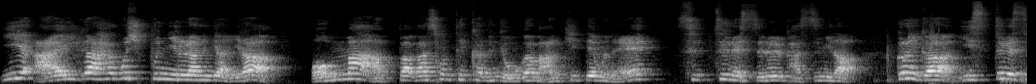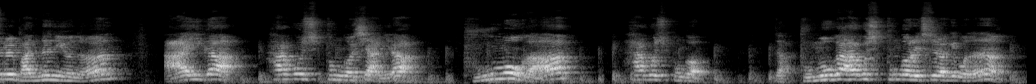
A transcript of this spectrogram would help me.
이 아이가 하고 싶은 일을 하는 게 아니라 엄마, 아빠가 선택하는 경우가 많기 때문에 스트레스를 받습니다. 그러니까 이 스트레스를 받는 이유는 아이가 하고 싶은 것이 아니라 부모가 하고 싶은 것. 자, 부모가 하고 싶은 거를 싫어하기보다는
